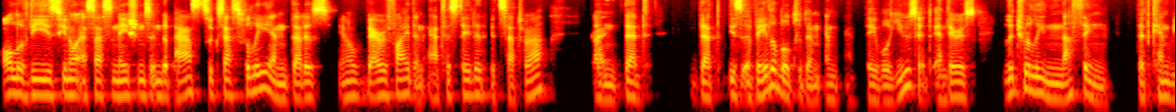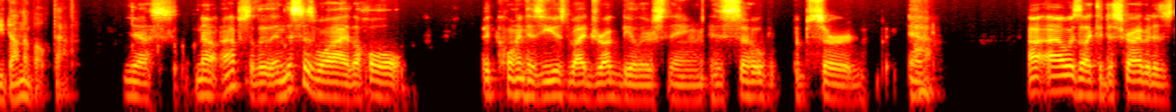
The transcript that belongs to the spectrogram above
all of these you know assassinations in the past successfully and that is you know verified and attested etc right. um, that that is available to them and, and they will use it. And there's literally nothing that can be done about that. Yes. No absolutely. And this is why the whole bitcoin is used by drug dealers thing is so absurd. And yeah. I, I always like to describe it as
